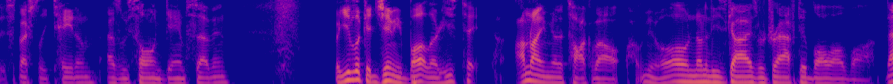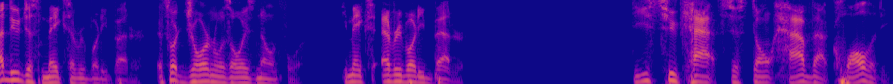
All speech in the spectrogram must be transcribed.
especially Tatum, as we saw in game seven. But you look at Jimmy Butler, he's I'm not even going to talk about, you know, oh, none of these guys were drafted, blah, blah, blah. That dude just makes everybody better. It's what Jordan was always known for. He makes everybody better. These two cats just don't have that quality.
